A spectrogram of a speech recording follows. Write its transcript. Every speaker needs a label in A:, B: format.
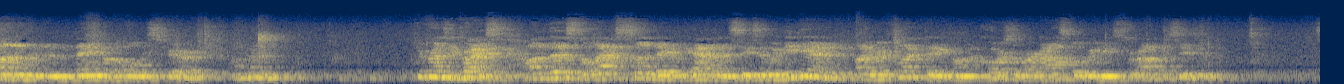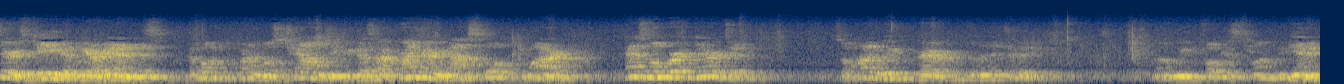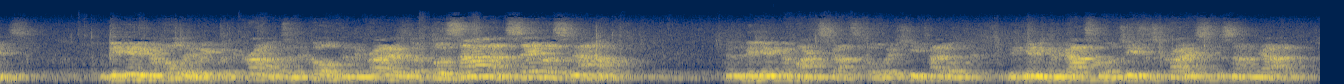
A: Son, and in the name of the Holy Spirit. Amen. Dear friends in Christ, on this, the last Sunday of the Advent season, we begin by reflecting on the course of our Gospel readings throughout the season. Series B that we are in is most, one of the most challenging because our primary Gospel, Mark, has no birth narrative. So how do we prepare for the Nativity? Well, we focus on beginnings. The beginning of Holy Week with the crowds and the colt and the cries of Hosanna, save us now. And the beginning of Mark's Gospel, which he titled The Beginning of the Gospel of Jesus Christ, the Son of God.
